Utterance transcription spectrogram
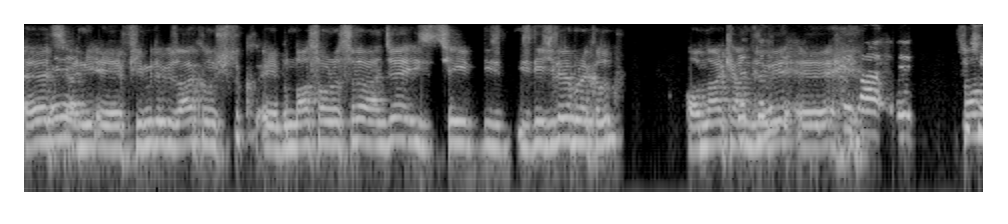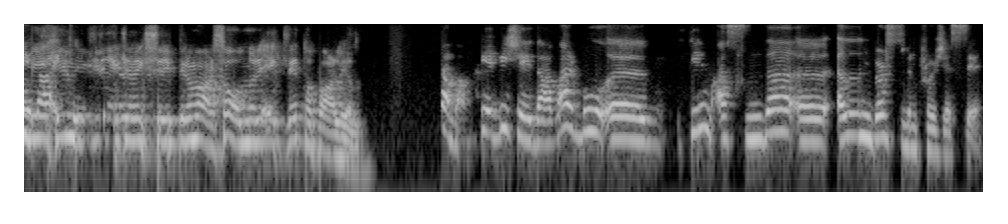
Evet, evet. yani e, filmi de güzel konuştuk. E, bundan sonrasını bence iz, şey iz, izleyicilere bırakalım. Onlar kendileri e, şey daha, e, son şey bir filmle ilgili eklemek istediklerim varsa onları ekle toparlayalım. Tamam. Bir, bir şey daha var. Bu e, film aslında e, Alan Burstyn'in projesi.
